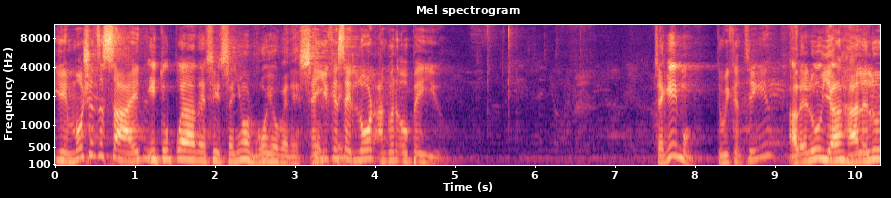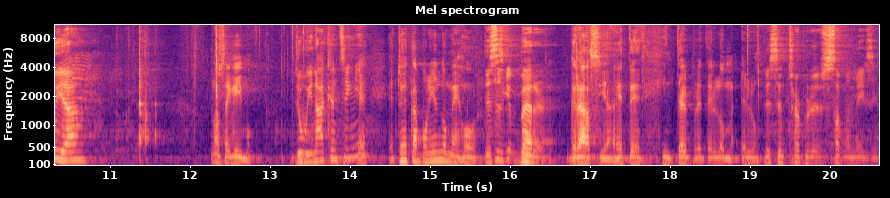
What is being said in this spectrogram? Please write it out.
your emotions aside y tú puedas decir, Señor, voy a and you can say, Lord, I'm going to obey you. Seguimos. Do we continue? Aleluya. Hallelujah. No seguimos. Do we not continue? Eh, Esto se está poniendo mejor. This is getting better. Gracias. Este intérprete es lo, es lo- This interpreter is something amazing.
